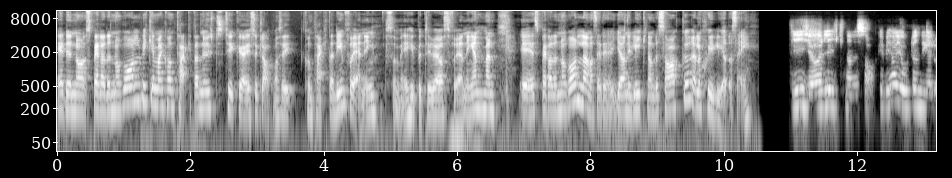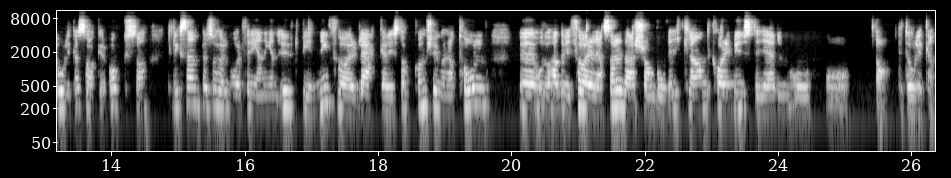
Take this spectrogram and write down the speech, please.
Är det no spelar det någon roll vilken man kontaktar? Nu tycker jag ju såklart att man ska kontakta din förening, som är Hypotyreosföreningen, men eh, spelar det någon roll annars? Är det, gör ni liknande saker eller skiljer det sig? Vi gör liknande saker. Vi har gjort en del olika saker också. Till exempel så höll vår förening en utbildning för läkare i Stockholm 2012 eh, och då hade vi föreläsare där som Bo Wikland, Karin Münsterhjelm och, och ja, lite olika.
